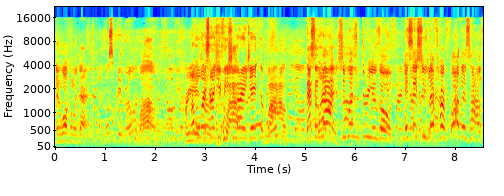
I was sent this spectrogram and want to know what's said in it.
and walking with that. Possibly, bro. Wow. Otherwise, how do you think she married Jacob, bro? Wow. That's a lie. She wasn't three years old. It says she left her father's house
